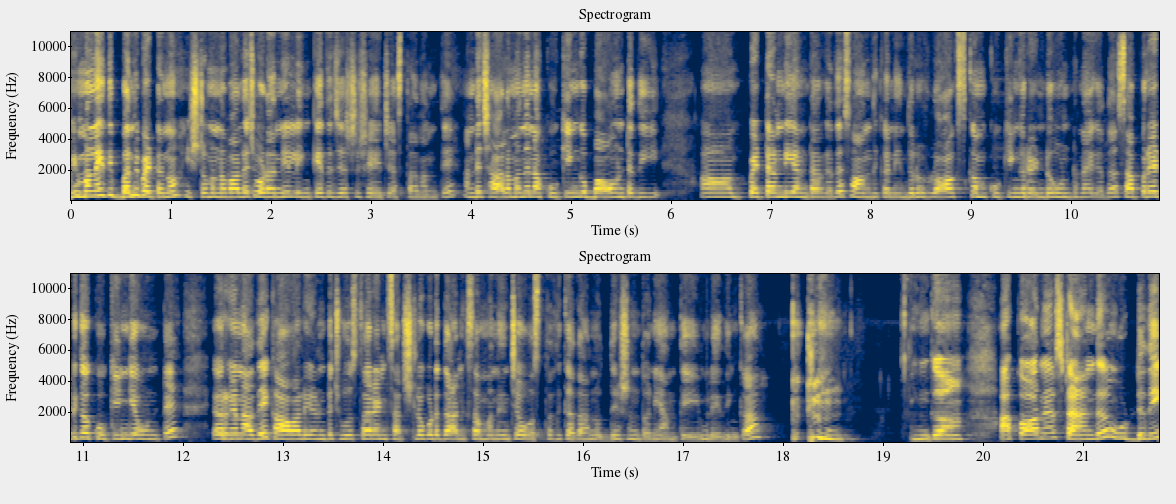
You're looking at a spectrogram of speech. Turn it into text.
మిమ్మల్ని అయితే ఇబ్బంది పెట్టను. ఇష్టం ఉన్న వాళ్ళే చూడండి. లింక్ అయితే జస్ట్ షేర్ చేస్తాను అంతే. అంటే చాలామంది నా కుకింగ్ బాగుంటుంది పెట్టండి అంటారు కదా. సో అందుకని ఇందులో వ్లాగ్స్ కమ్ కుకింగ్ రెండు ఉంటున్నాయి కదా. సపరేట్గా కుకింగే ఉంటే ఎవరికైనా అదే కావాలి అంటే చూస్తారు. అండ్ సర్చ్లో కూడా దానికి సంబంధించే వస్తుంది కదా అన్న ఉద్దేశంతో అంతే ఏం లేదు ఇంకా. ఇంకా ఆ కార్నర్ స్టాండ్ వుడ్ది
